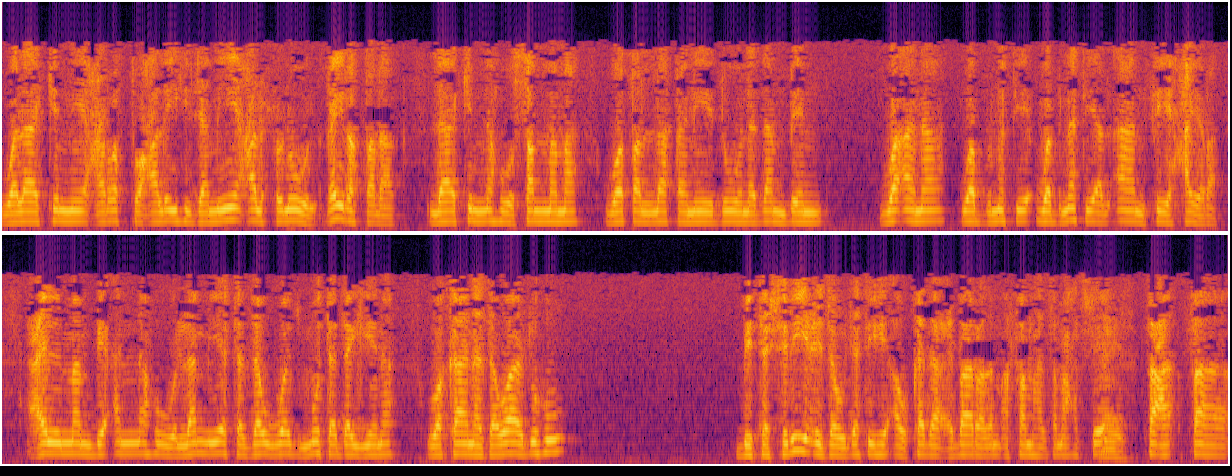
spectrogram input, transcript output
ولكني عرضت عليه جميع الحلول غير الطلاق لكنه صمم وطلقني دون ذنب وأنا وابنتي, وابنتي الآن في حيرة علما بأنه لم يتزوج متدينة وكان زواجه بتشريع زوجته أو كذا عبارة لم أفهمها سماحة الشيخ. أيوه. ف... ف...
